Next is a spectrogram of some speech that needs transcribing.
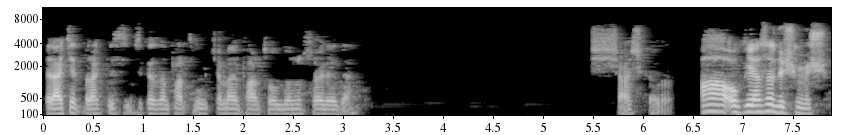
Felaket bıraktı. Sizi kazan parti mükemmel parti olduğunu söyledi. Şaşkalı. Aa okyanusa düşmüş.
